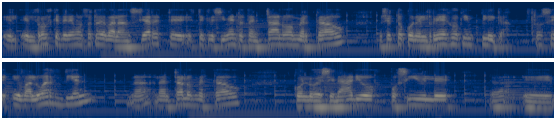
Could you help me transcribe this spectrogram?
el, rol que tenemos nosotros de balancear este, este crecimiento, esta entrada a nuevos mercados, ¿no es cierto?, con el riesgo que implica. Entonces, evaluar bien la entrada a los mercados con los escenarios posibles. Eh,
